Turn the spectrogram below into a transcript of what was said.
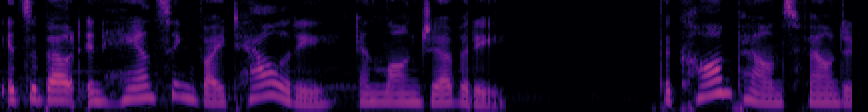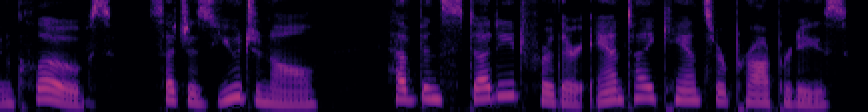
it's about enhancing vitality and longevity. The compounds found in cloves, such as eugenol, have been studied for their anti cancer properties,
